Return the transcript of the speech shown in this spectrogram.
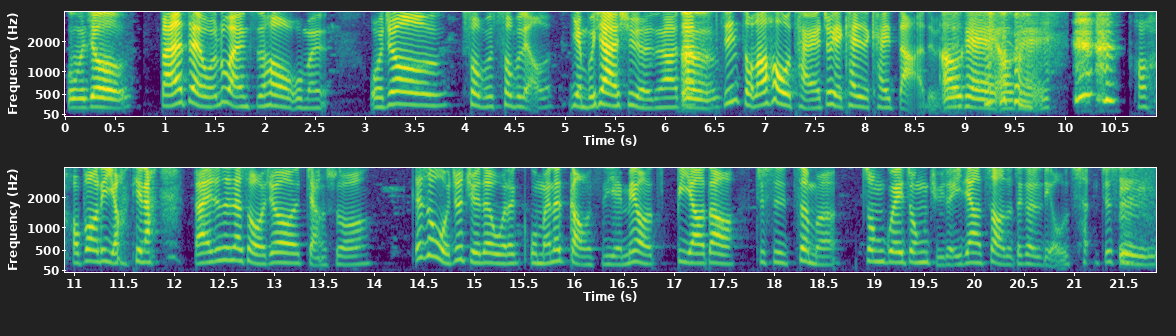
我们就反正对我录完之后，我们我就受不受不了了，演不下去了，然后已经走到后台就可以开始开打，对不对？OK OK，好好暴力哦！天哪，反正就是那时候我就讲说，那时候我就觉得我的我们的稿子也没有必要到。就是这么中规中矩的，一定要照着这个流程，就是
